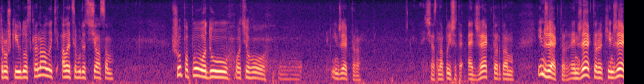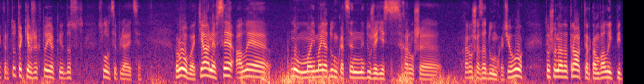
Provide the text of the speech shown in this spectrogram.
трошки удосконалити, але це буде з часом. Що по поводу оцього е, інжектора? Зараз напишете еджектор там. Інжектор, інжектор, інжектор, то таке вже хто як до слов цепляється. Робить, тяне все, але ну, моя думка, це не дуже є хороша, хороша задумка. Чого? То, що треба трактор там валить під,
